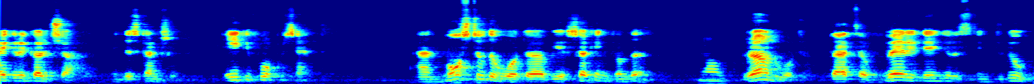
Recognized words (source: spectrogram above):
agriculture in this country, eighty-four percent. And most of the water we are sucking from the No. groundwater. That's a very dangerous thing to do.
